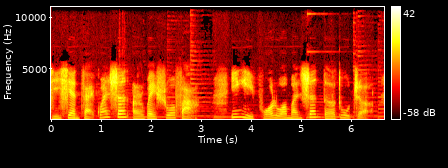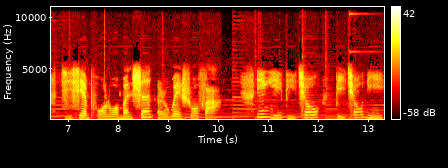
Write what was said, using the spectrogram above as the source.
即现宰官身而为说法，因以婆罗门身得度者，即现婆罗门身而为说法；因以比丘、比丘尼、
